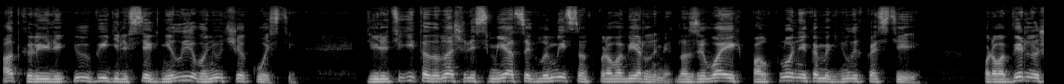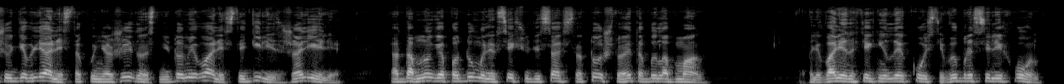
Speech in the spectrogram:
открыли и увидели все гнилые вонючие кости. Еретики тогда начали смеяться и глумиться над правоверными, называя их поклонниками гнилых костей. Правоверные же удивлялись такой неожиданности, недоумевали, стыдились, жалели. Тогда многие подумали о всех чудесах святой, что это был обман. Плевали на те гнилые кости, выбросили их вон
